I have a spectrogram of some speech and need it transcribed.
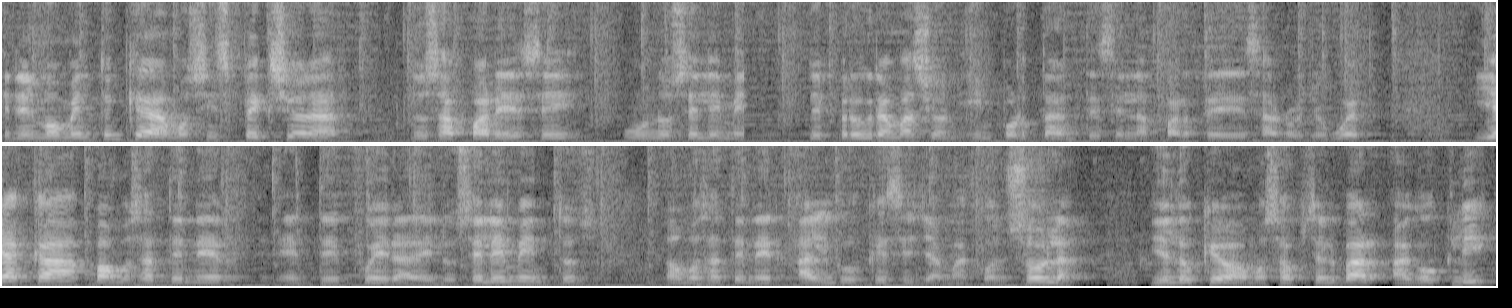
En el momento en que damos inspeccionar nos aparece unos elementos de programación importantes en la parte de desarrollo web. Y acá vamos a tener, eh, de fuera de los elementos, vamos a tener algo que se llama consola. Y es lo que vamos a observar. Hago clic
